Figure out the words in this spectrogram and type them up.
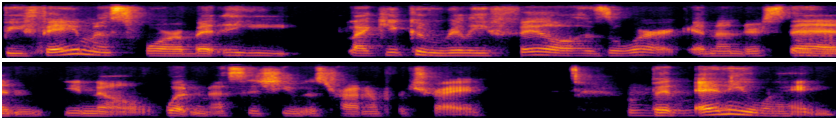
be famous for, but he like you can really feel his work and mm-hmm. understand, you know, what message he was trying to portray. Mm-hmm. But anyway,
